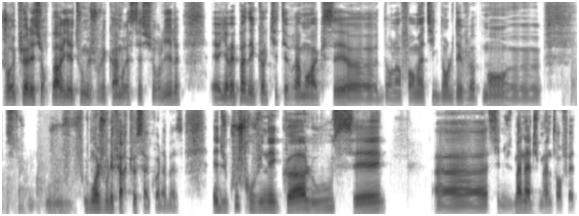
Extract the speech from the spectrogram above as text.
J'aurais pu aller sur Paris et tout, mais je voulais quand même rester sur et il y avait pas d'école qui était vraiment axée, dans l'informatique, dans le développement, moi, je voulais faire que ça, quoi, à la base et du coup, je trouve une école où c'est, heu, c'est du management, en fait.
